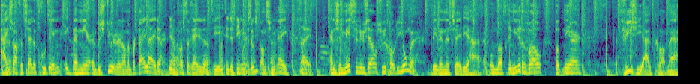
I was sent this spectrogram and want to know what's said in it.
hij Ja. zag het zelf goed in. Ik ben meer een bestuurder dan een partijleider. Ja. Dat was de reden Ja. dat hij... Had hij dus niet in moeten eerste doen? instantie, nee. Nee. En ze missen nu zelfs Hugo de Jonge binnen het CDA. Omdat er in ieder geval wat meer visie uitkwam. Nou ja,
